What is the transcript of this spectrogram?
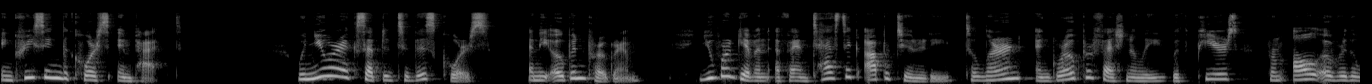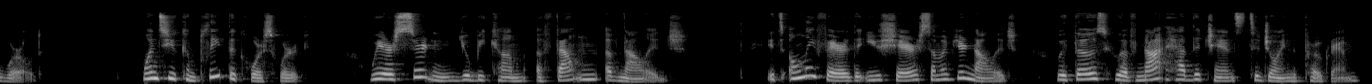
increasing the course impact. When you are accepted to this course, and the open program, you were given a fantastic opportunity to learn and grow professionally with peers from all over the world. Once you complete the coursework, we are certain you'll become a fountain of knowledge. It's only fair that you share some of your knowledge with those who have not had the chance to join the program.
